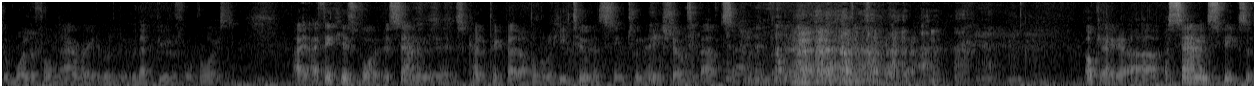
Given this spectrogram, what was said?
the wonderful narrator with, that beautiful voice, I, I think his voice, the salmon, has kind of picked that up a little. He too has seen too many shows about salmon. Okay, uh, a salmon speaks of,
